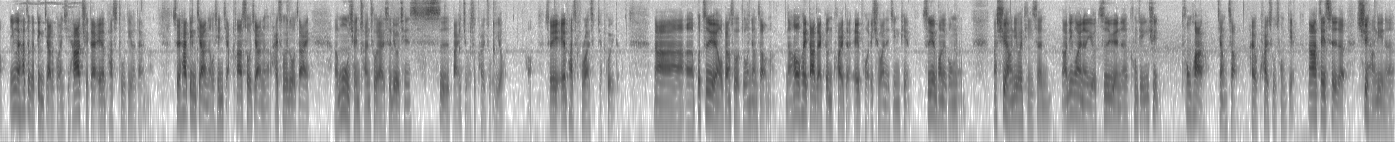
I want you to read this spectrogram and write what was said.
好，因为它这个定价的关系，它要取代 AirPods 2第二代嘛。所以它定价呢，我先讲，它的售价呢还是会落在，呃，目前传出来是六千四百九十块左右。好，所以 AirPods Pro 还是比较贵的。那呃不支援我刚说的主动降噪嘛，然后会搭载更快的 Apple H1 的晶片，支援防水功能。那续航力会提升，然后另外呢有支援呢空间音讯、通话降噪，还有快速充电。那这次的续航力呢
